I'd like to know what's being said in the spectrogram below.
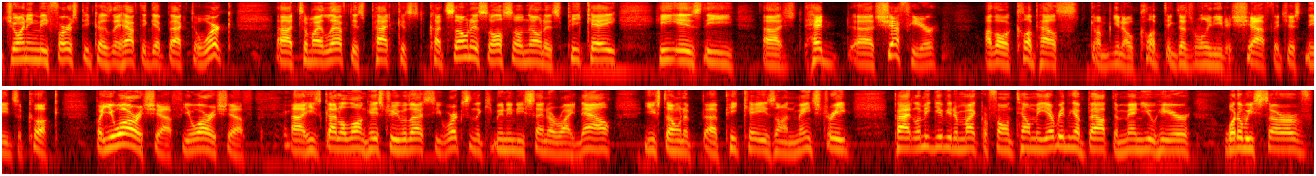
Joining me first because they have to get back to work. Uh, to my left is Pat Katsonis, also known as PK. He is the uh, head uh, chef here. Although a clubhouse, um, you know, club thing doesn't really need a chef; it just needs a cook. But you are a chef. You are a chef. Uh, he's got a long history with us. He works in the community center right now. Used to own a, uh, PK's on Main Street. Pat, let me give you the microphone. Tell me everything about the menu here. What do we serve?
